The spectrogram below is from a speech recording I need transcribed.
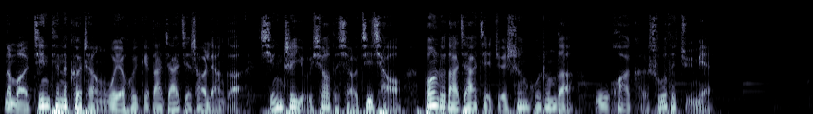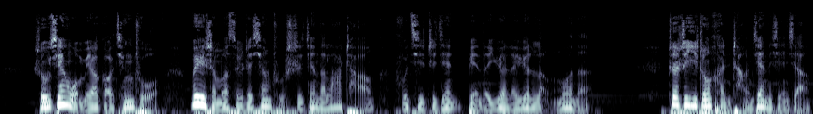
那么今天的课程，我也会给大家介绍两个行之有效的小技巧，帮助大家解决生活中的无话可说的局面。首先，我们要搞清楚为什么随着相处时间的拉长，夫妻之间变得越来越冷漠呢？这是一种很常见的现象。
